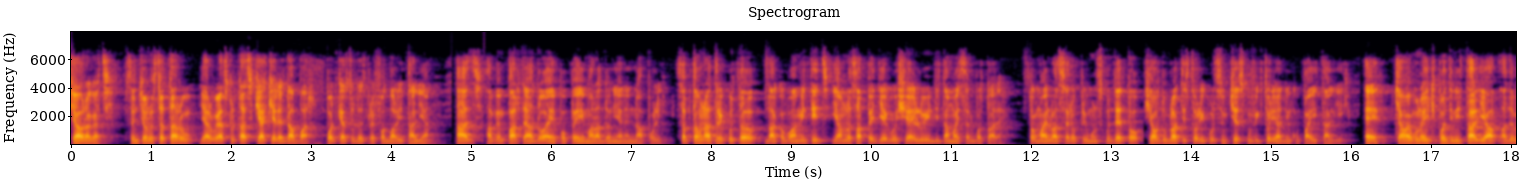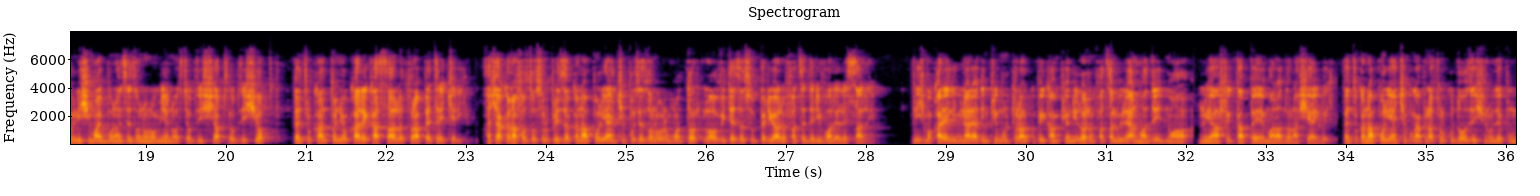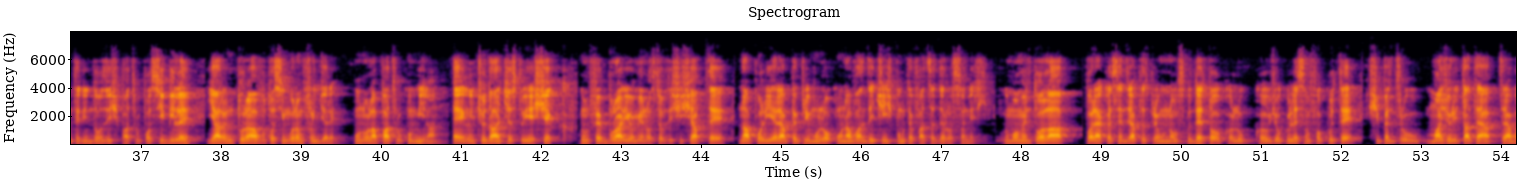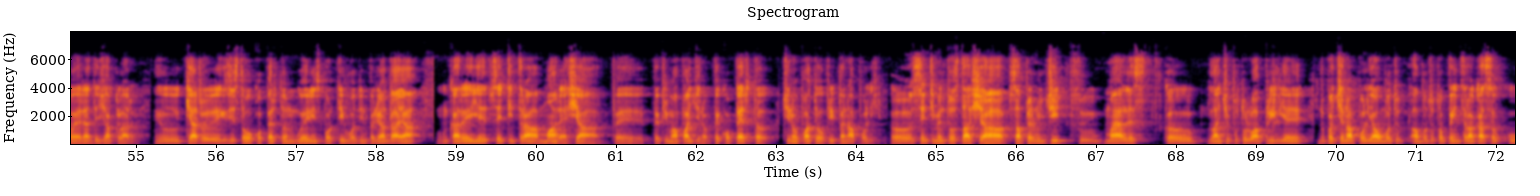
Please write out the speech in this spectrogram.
Ciao ragazzi, sunt Ionuț Stătaru, iar voi ascultați Chiachere da Bar, podcastul despre fotbal italian. Azi avem partea a doua epopeei maradoniene în Napoli. Săptămâna trecută, dacă vă amintiți, i-am lăsat pe Diego și ai lui în dita mai sărbătoare. Tocmai luaseră primul scudetto și au dublat istoricul succes cu victoria din Cupa Italiei. E, cea mai bună echipă din Italia a devenit și mai bună în sezonul 1987-88 pentru că Antonio Careca s-a alăturat petrecerii. Așa că n-a fost o surpriză că Napoli a început sezonul următor la o viteză superioară față de rivalele sale. Nici măcar eliminarea din primul tur al Cupei Campionilor în fața lui Real Madrid nu, a, nu i-a afectat pe Maradona și ai lui. Pentru că Napoli a început campionatul cu 21 de puncte din 24 posibile, iar în tur a avut o singură înfrângere, 1 la 4 cu Milan. E, în ciuda acestui eșec, în februarie 1987, Napoli era pe primul loc cu un avans de 5 puncte față de rosoneri. În momentul ăla, părea că se îndreaptă spre un nou scudetto, că, că jocurile sunt făcute și pentru majoritatea treaba era deja clară. Chiar există o copertă în Guerin Sportivo din perioada aia în care se titra mare așa pe, pe prima pagină, pe copertă, cine o poate opri pe Napoli. Sentimentul ăsta așa s-a prelungit, mai ales că la începutul lui aprilie, după ce Napoli au bătut, a bătut-o pe Inter acasă cu,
